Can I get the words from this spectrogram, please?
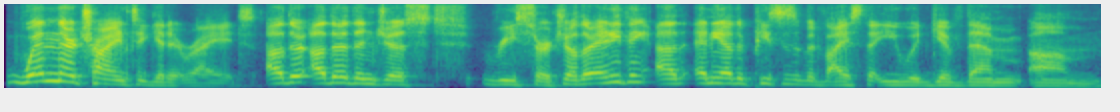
when they're trying to get it right other other than just research are there anything uh, any other pieces of advice that you would give them um,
